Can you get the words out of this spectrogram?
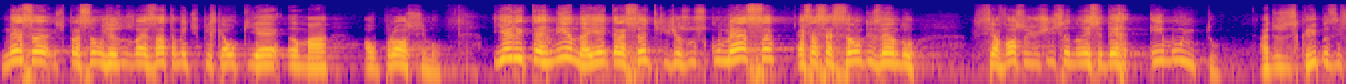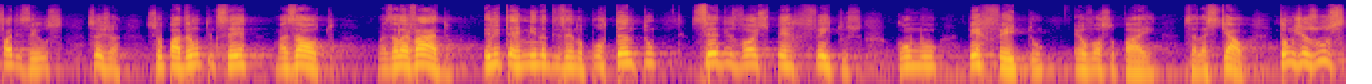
nessa expressão Jesus vai exatamente explicar o que é amar ao próximo. E ele termina, e é interessante que Jesus começa essa sessão dizendo: se a vossa justiça não exceder em muito a dos escribas e fariseus, ou seja, seu padrão tem que ser mais alto, mais elevado. Ele termina dizendo: portanto, sede vós perfeitos, como perfeito é o vosso Pai celestial. Então Jesus,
